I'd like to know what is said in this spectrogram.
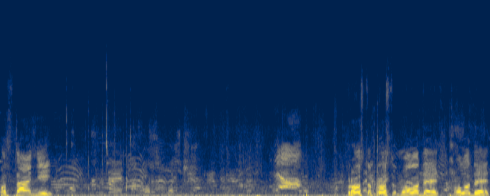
Останній. Просто, просто, молодець, молодець.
